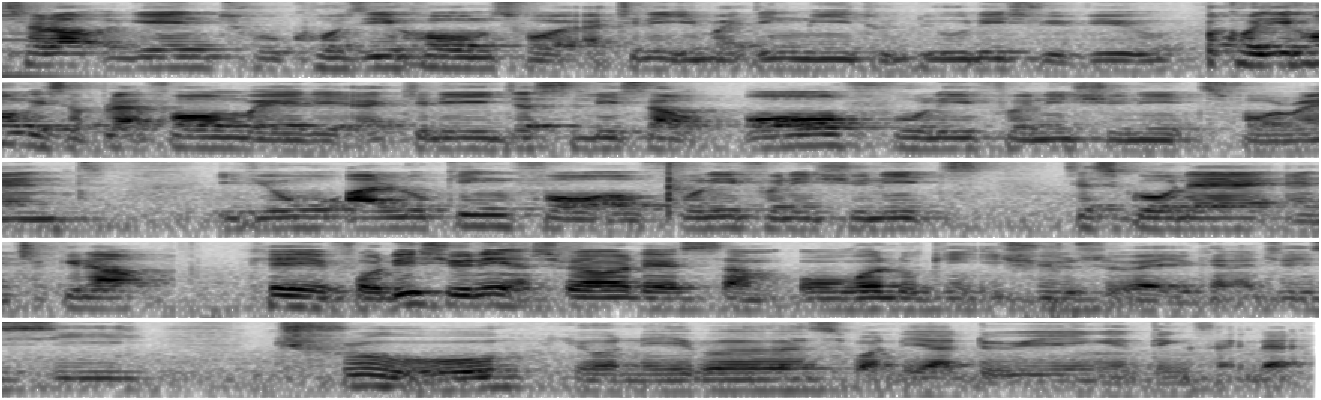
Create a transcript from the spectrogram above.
shout out again to Cozy Homes for actually inviting me to do this review. Cozy Home is a platform where they actually just list out all fully furnished units for rent. If you are looking for a fully furnished unit, just go there and check it out. Okay, for this unit as well, there's some overlooking issues where you can actually see through your neighbors, what they are doing and things like that.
